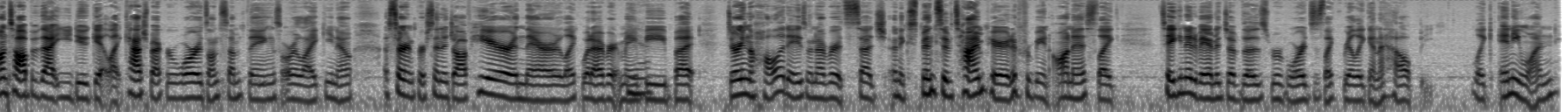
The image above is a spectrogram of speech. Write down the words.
on top of that, you do get like cashback rewards on some things, or like you know a certain percentage off here and there, like whatever it may Yeah. be. But during the holidays, whenever it's such an expensive time period, if we're being honest, like taking advantage of those rewards is like really gonna help like anyone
